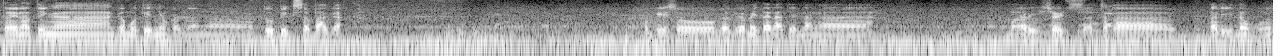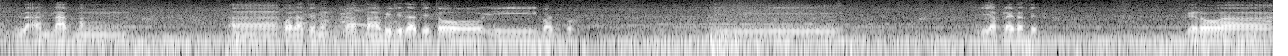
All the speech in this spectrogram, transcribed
try nating ah, gamutin yung kanyang ah, tubig sa baga. Okay, so gagamitan natin ng ah, mga research at saka talino kung laan lahat ng ah kuha natin no, lahat ng abilidad dito i kuhan ko. I-apply natin. Pero ah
